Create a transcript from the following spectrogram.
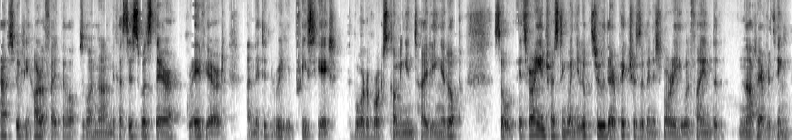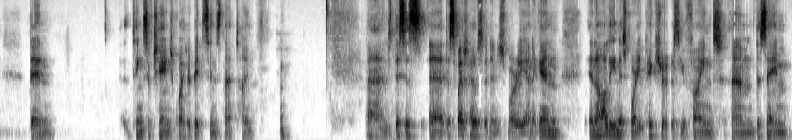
absolutely horrified by what was going on because this was their graveyard and they didn't really appreciate the Board of Works coming in tidying it up. So it's very interesting when you look through their pictures of Inishmurray, you will find that not everything then things have changed quite a bit since that time. And this is uh, the sweat house at Inishmurray. And again, in all the Inishmurray pictures, you find um, the same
